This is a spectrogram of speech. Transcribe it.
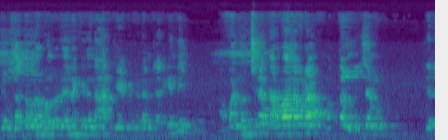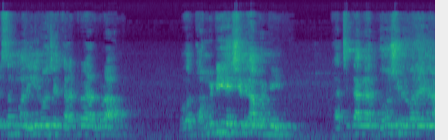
మేము గతంలో రెండు నెలల కింద ఆర్టీఐ పెట్టడం జరిగింది. అవన్నీ వచ్చిన తర్వాత కూడా మొత్తం నిజం తెలుస్తుంది మరి ఈ రోజే కలెక్టర్ గారు కూడా ఒక కమిటీ వేసింది కాబట్టి ఖచ్చితంగా దోషులు ఎవరైనా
